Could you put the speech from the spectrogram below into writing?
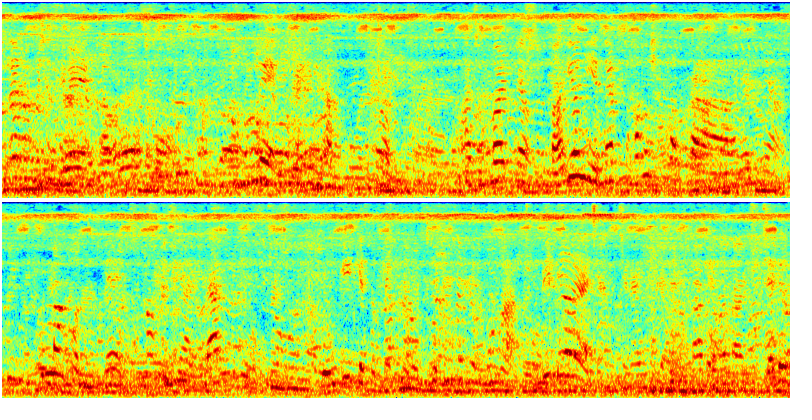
그냥 여행 가고 뭐 국내 여행 가고 그래서 아 정말 그냥 막연히 옛날부터 하고 싶었다 그냥 꿈만 꿨는데 꿈만 꾼 게 아니라 준비되어야지 하는 제가 있죠. 제대로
